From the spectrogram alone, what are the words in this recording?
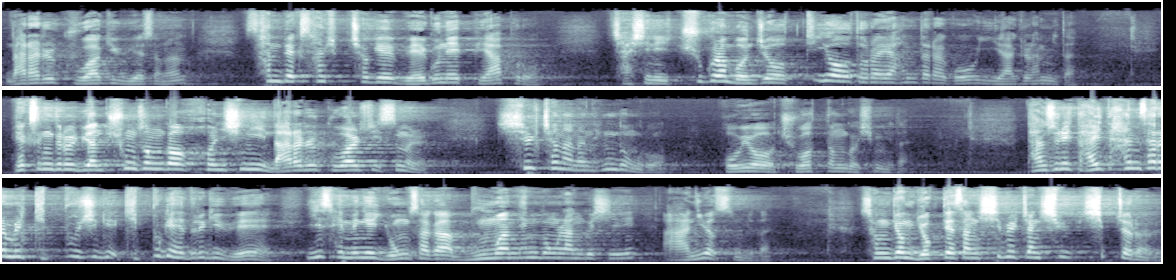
나라를 구하기 위해서는 330척의 왜군의 배 앞으로 자신이 죽으라 먼저 뛰어들어야 한다라고 이야기를 합니다. 백성들을 위한 충성과 헌신이 나라를 구할 수 있음을 실천하는 행동으로 보여주었던 것입니다. 단순히 다윗 한 사람을 기쁘시게, 기쁘게 해드리기 위해 이 세 명의 용사가 무모한 행동을 한 것이 아니었습니다. 성경 역대상 11장 10, 절은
